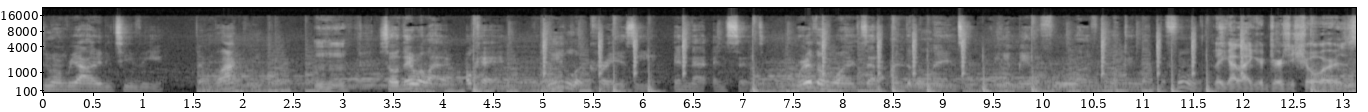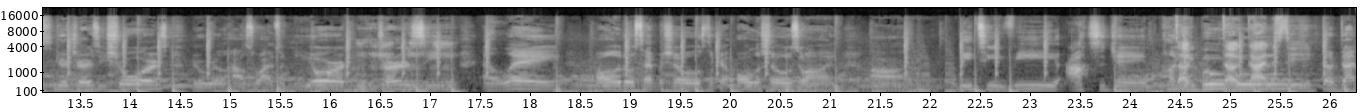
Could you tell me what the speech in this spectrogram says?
doing reality TV than black people. hmm So they were like, okay, we look crazy in that instance. We're the ones that are under the lens being made a fool of, looking like buffoons. They got like your Jersey Shores. Your Jersey Shores, your Real Housewives of New York, New Mhm, Jersey, LA, all of those type of shows. Look at all the shows on um, BTV, Oxygen, Honey Doug- Boo Duck Dynasty. Doug Dy-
